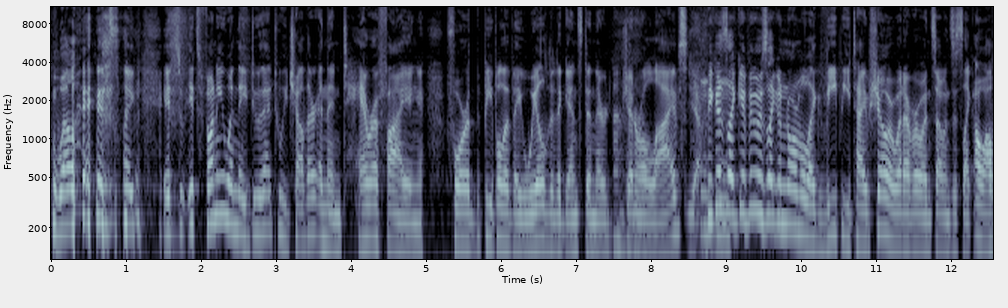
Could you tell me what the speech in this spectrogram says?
well, it's like it's it's funny when they do that to each other, and then terrifying for the people that they wield it against in their uh-huh. general lives. Yeah. Because mm-hmm. like if it was like a normal like Veep type show or whatever, when someone's just like, "Oh, I'll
